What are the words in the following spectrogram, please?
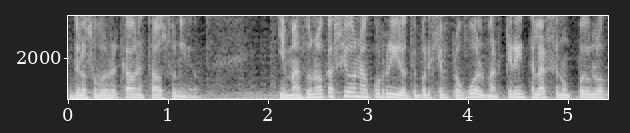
de los supermercados en Estados Unidos. Y más de una ocasión ha ocurrido que, por ejemplo, Walmart quiere instalarse en un pueblo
